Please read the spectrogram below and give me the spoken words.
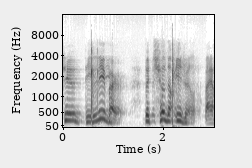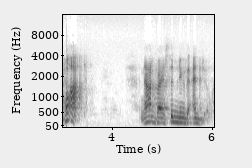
to deliver the children of Israel by what? Not by sending the angels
